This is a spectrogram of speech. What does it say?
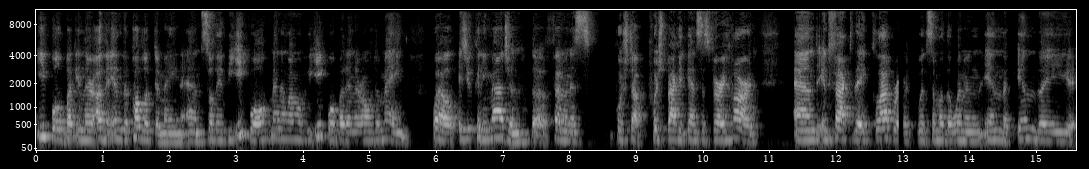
equal, but in their other, in the public domain, and so they'd be equal. Men and women would be equal, but in their own domain. Well, as you can imagine, the feminists pushed up, pushed back against this very hard, and in fact, they collaborated with some of the women in the in the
